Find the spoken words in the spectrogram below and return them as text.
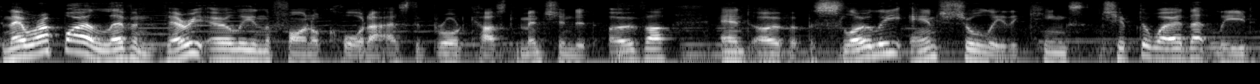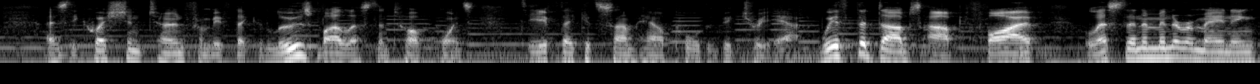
and they were up by 11 very early in the final quarter as the broadcast mentioned it over and over. But slowly and surely, the Kings chipped away at that lead as the question turned from if they could lose by less than 12 points to if they could somehow pull the victory out. With the Dubs up 5, less than a minute remaining,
